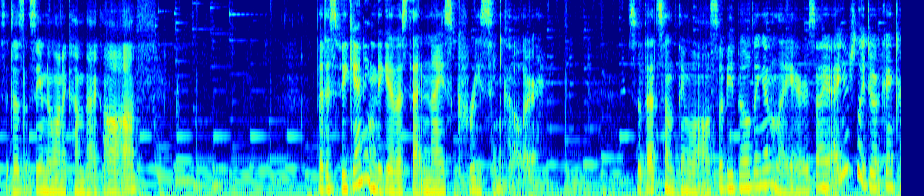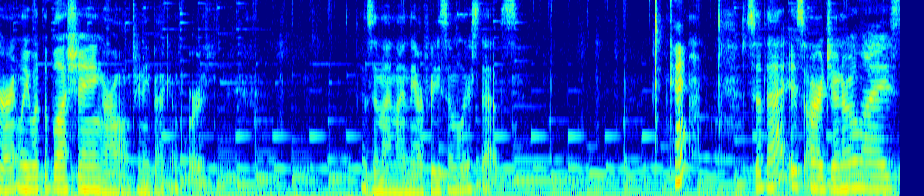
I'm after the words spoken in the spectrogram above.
so it doesn't seem to want to come back off. But it's beginning to give us that nice creasing color. So that's something we'll also be building in layers. I, I usually do it concurrently with the blushing or I'll alternate back and forth. Because in my mind they are pretty similar steps. Okay, so that is our generalized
